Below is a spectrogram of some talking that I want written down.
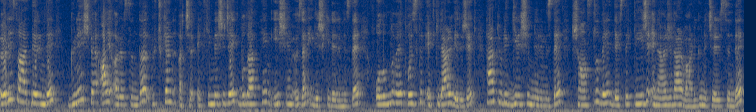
Öğle saatlerinde Güneş ve Ay arasında üçgen açı etkinleşecek. Bu da hem iş hem özel ilişkilerimizde olumlu ve pozitif etkiler verecek. Her türlü girişimlerimizde şanslı ve destekleyici enerjiler var gün içerisinde.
